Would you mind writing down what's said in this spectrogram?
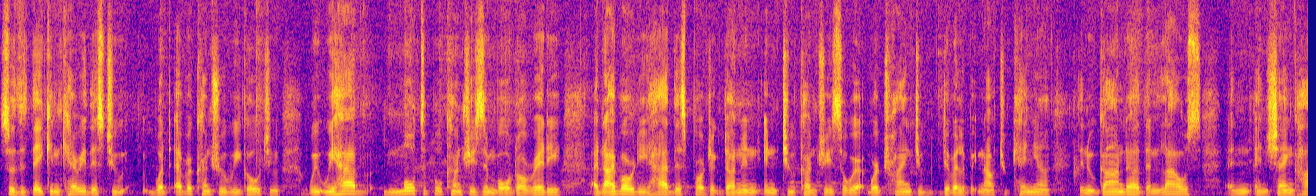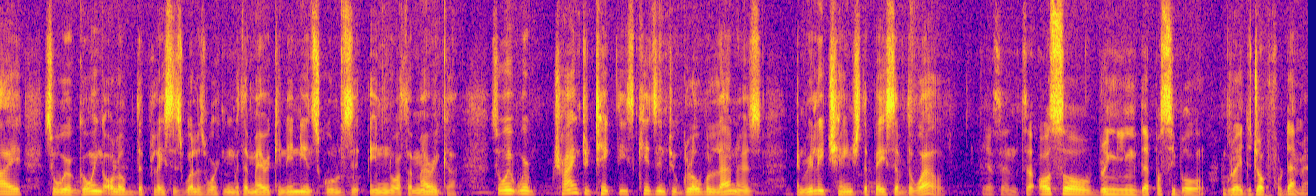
so that they can carry this to whatever country we go to. We, we have multiple countries involved already, and I've already had this project done in, in two countries, so we're, we're trying to develop it now to Kenya, then Uganda, then Laos, and, and Shanghai. So we're going all over the place, as well as working with American Indian schools in North America. So we, we're trying to take these kids into global learners and really change the face of the world. Yes, and uh, also bringing the possible great job for them, eh?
